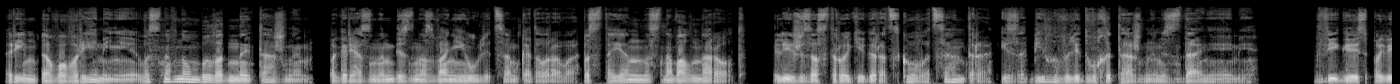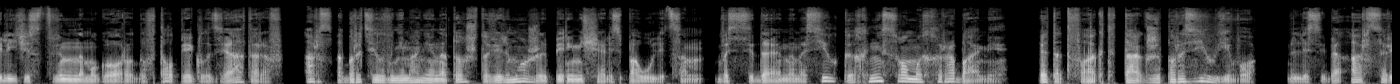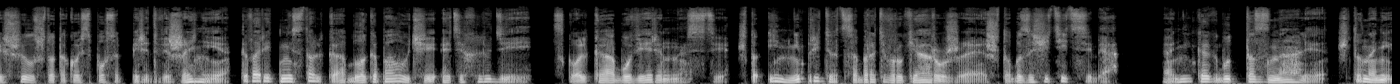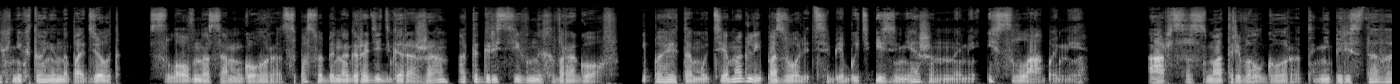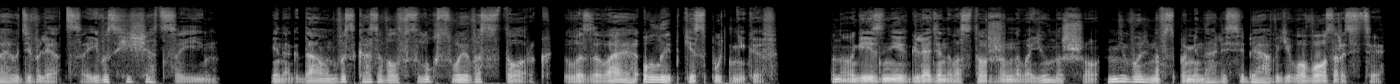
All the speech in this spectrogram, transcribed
Рим того времени в основном был одноэтажным, по грязным без названий улицам которого постоянно сновал народ. Лишь застройки городского центра изобиловали двухэтажными зданиями. Двигаясь по величественному городу в толпе гладиаторов, Арс обратил внимание на то, что вельможи перемещались по улицам, восседая на носилках, несомых рабами. Этот факт также поразил его, для себя Арс решил, что такой способ передвижения говорит не столько о благополучии этих людей, сколько об уверенности, что им не придется брать в руки оружие, чтобы защитить себя. Они как будто знали, что на них никто не нападет, словно сам город способен оградить горожан от агрессивных врагов, и поэтому те могли позволить себе быть изнеженными и слабыми. Арс осматривал город, не переставая удивляться и восхищаться им. Иногда он высказывал вслух свой восторг, вызывая улыбки спутников. Многие из них, глядя на восторженного юношу, невольно вспоминали себя в его возрасте.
